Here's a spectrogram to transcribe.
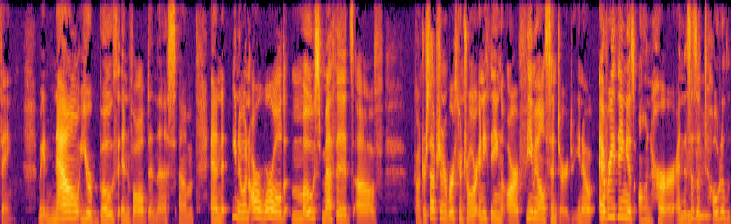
thing. I mean, now you're both involved in this. Um, and, you know, in our world, most methods of contraception or birth control or anything are female centered. You know, everything is on her. And this mm-hmm. is a mm-hmm. totally,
